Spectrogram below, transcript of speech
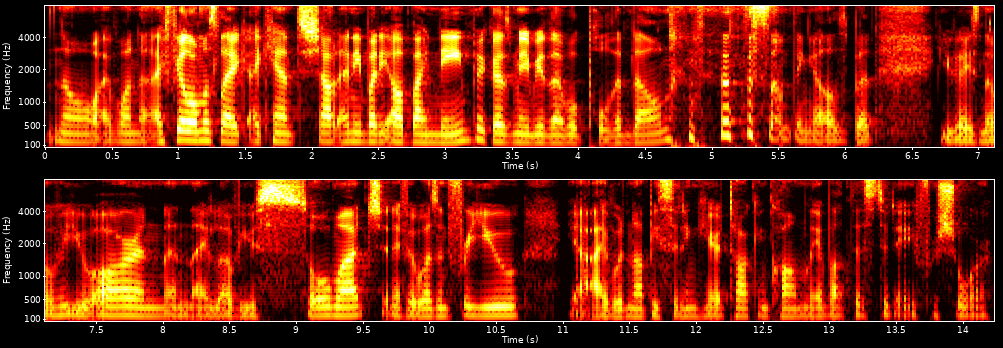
no, I wanna. I feel almost like I can't shout anybody out by name because maybe that will pull them down to something else. But you guys know who you are, and and I love you so much. And if it wasn't for you, yeah, I would not be sitting here talking calmly about this today for sure.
